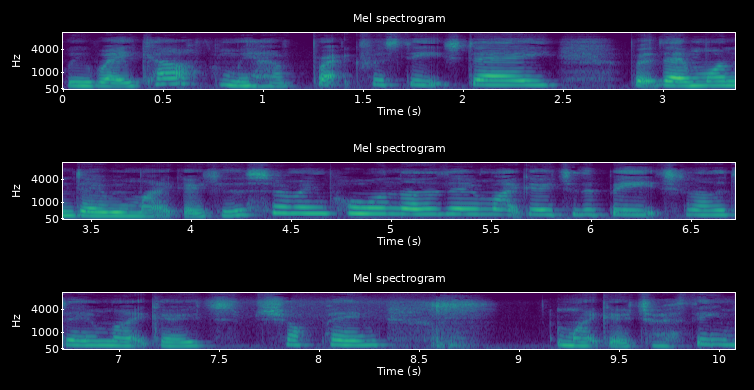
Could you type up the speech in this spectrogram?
We wake up and we have breakfast each day, but then one day we might go to the swimming pool, another day we might go to the beach, another day we might go shopping, might go to a theme,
